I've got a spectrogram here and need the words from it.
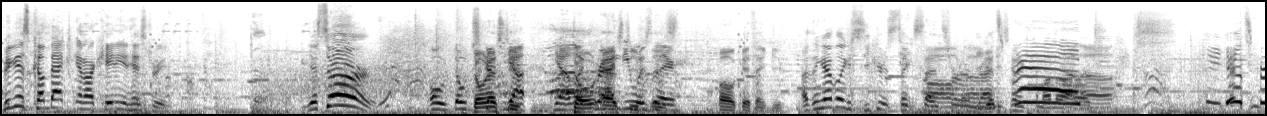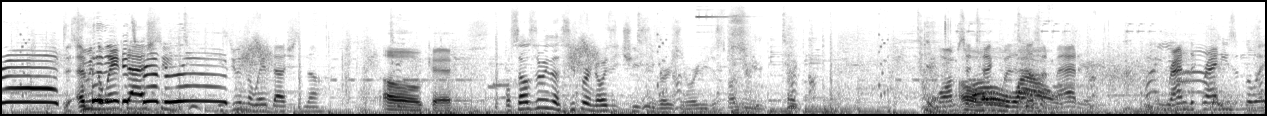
Biggest comeback in Arcadian history. Yes, sir. Oh, don't, Don't skip- SD. Yeah, yeah, like Don't Randy SD, was please. there. Oh, okay, thank you. I think I have like a secret sixth sense Oh, for no. when He Randy's gets gonna come out of that Uh. He gets grabbed. he's and doing the wave dash grabbed too. He's doing the wave dash now. Oh, okay. Well, Sal's doing the super noisy, cheesy version where you just fucking like. Well, I'm Oh, tech, but it wow. doesn't matter. Randy, Randy's in the way.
